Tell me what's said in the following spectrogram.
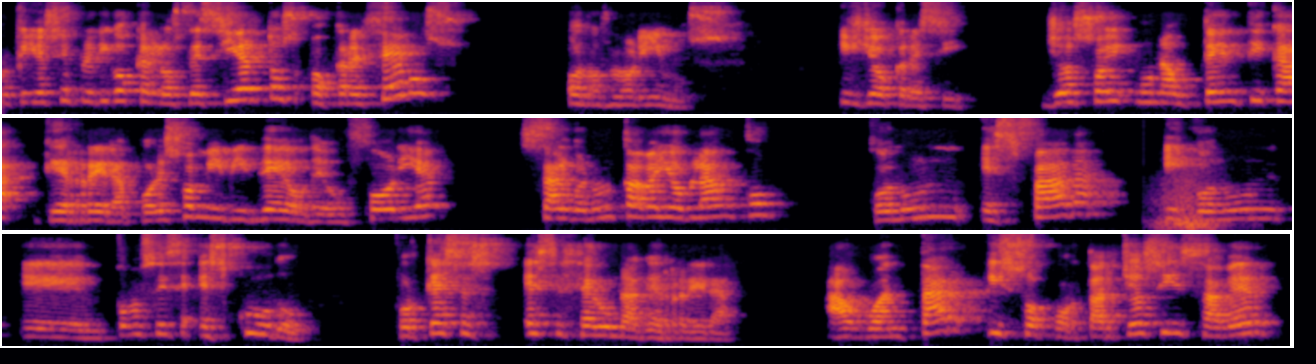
porque yo siempre digo que en los desiertos o crecemos o nos morimos. Y yo crecí. Yo soy una auténtica guerrera. Por eso mi video de euforia salgo en un caballo blanco con una espada y con un, eh, ¿cómo se dice? Escudo. Porque ese es, ese ser una guerrera. Aguantar y soportar. Yo sin saber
